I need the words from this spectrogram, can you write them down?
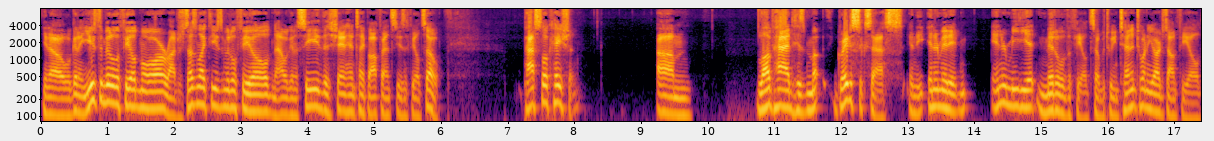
You know, we're going to use the middle of the field more. Rodgers doesn't like to use the middle field. Now we're going to see the Shanahan type offense use the field. So, pass location. Um, Love had his mo- greatest success in the intermediate intermediate middle of the field, so between ten and twenty yards downfield,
